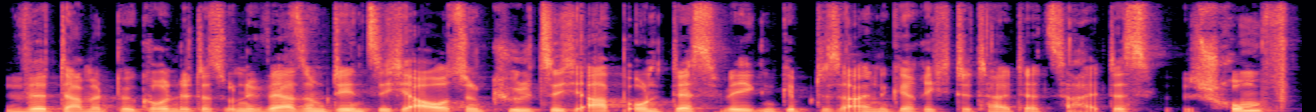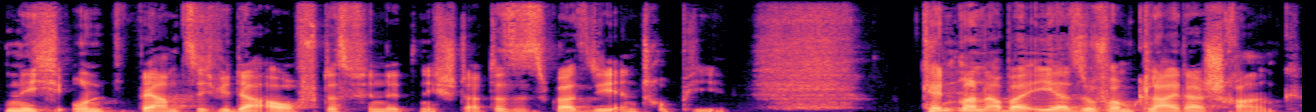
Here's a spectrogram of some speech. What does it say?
wird damit begründet. Das Universum dehnt sich aus und kühlt sich ab und deswegen gibt es eine Gerichtetheit der Zeit. Das schrumpft nicht und wärmt sich wieder auf. Das findet nicht statt. Das ist quasi die Entropie. Kennt man aber eher so vom Kleiderschrank.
